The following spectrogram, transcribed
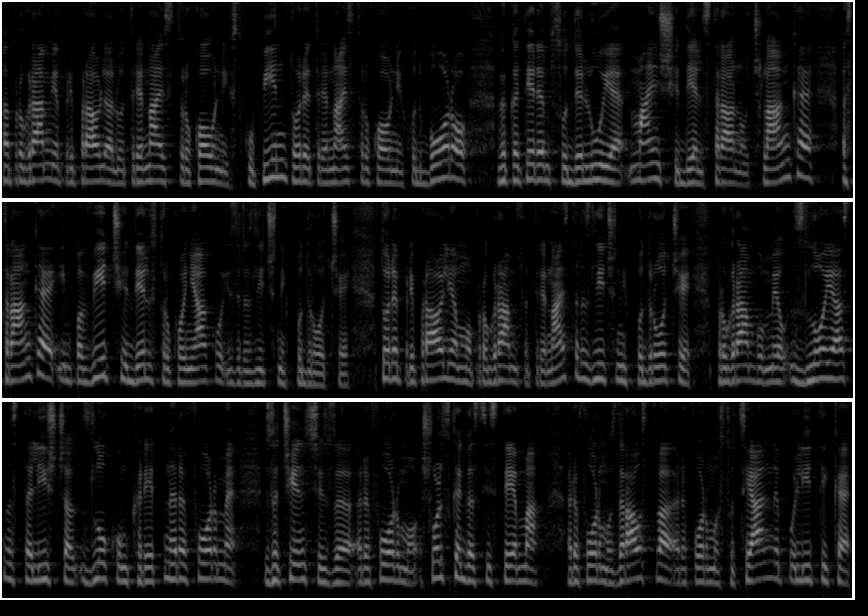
A, program je pripravljalo 13 strokovnih skupin, torej 13 strokovnih odborov, v katerem sodeluje manjši del stranov članke, stranke in pa večji del strokovnjakov iz različnih področji. Torej, pripravljamo program za 13 različnih različnih področji. Program bo imel zelo jasna stališča, zelo konkretne reforme, začenši z reformo šolskega sistema, reformo zdravstva, reformo socialne politike,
